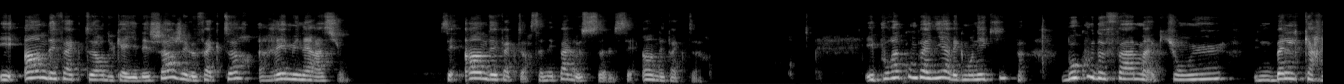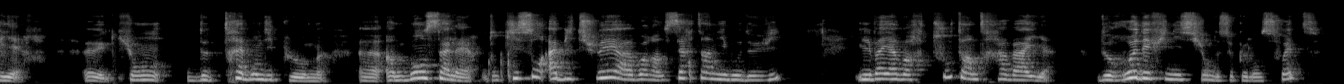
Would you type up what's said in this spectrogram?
Et un des facteurs du cahier des charges est le facteur rémunération. C'est un des facteurs, ce n'est pas le seul, c'est un des facteurs. Et pour accompagner avec mon équipe beaucoup de femmes qui ont eu une belle carrière, euh, qui ont de très bons diplômes, euh, un bon salaire, donc qui sont habitués à avoir un certain niveau de vie, il va y avoir tout un travail de redéfinition de ce que l'on souhaite,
